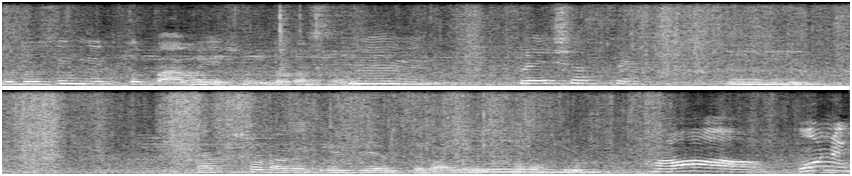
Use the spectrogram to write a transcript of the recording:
ছোট চিংড়ি তো ভালোই সুন্দর আছে। হুম ফ্রেশ আছে। হুম। সাতশো টাকা কেজি খারাপ না। হ্যাঁ অনেক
